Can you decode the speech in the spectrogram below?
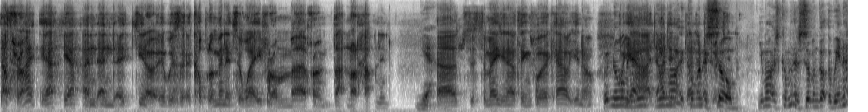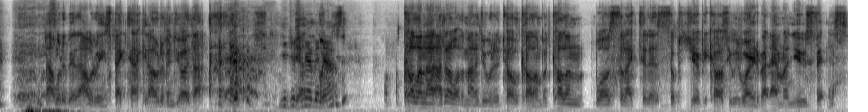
That's right. Yeah, yeah, and and it, you know it was a couple of minutes away from uh, from that not happening. Yeah. Uh, it's just amazing how things work out, you know. but Norman, yeah, you, I, I you didn't, might have come on a sub. You might have come on a sub and got the winner. That would have been that would have been spectacular. I would have enjoyed that. You just Yeah, never know. Colin, I don't know what the manager would have told Colin, but Colin was selected as substitute because he was worried about Emlyn Hughes' fitness.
